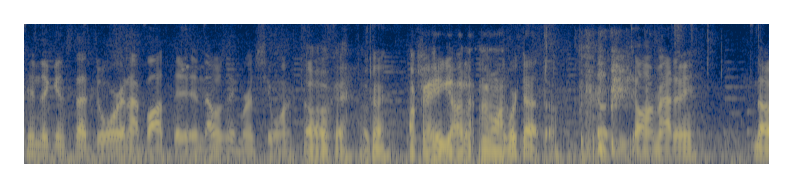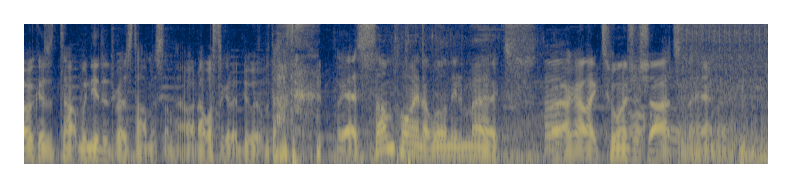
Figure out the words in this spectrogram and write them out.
pinned against that door and I bought it, and that was the emergency one. Oh, okay, okay. Okay, he got it. No, It worked out though. Y'all are mad at me. No, because we needed to res Thomas somehow, and I wasn't gonna do it without that. okay, at some point I will need a max. All right, I got like 200 shots in the hammer.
